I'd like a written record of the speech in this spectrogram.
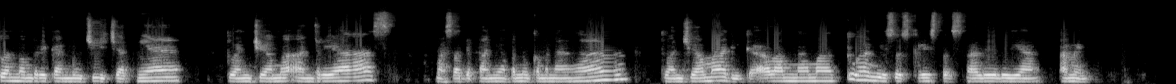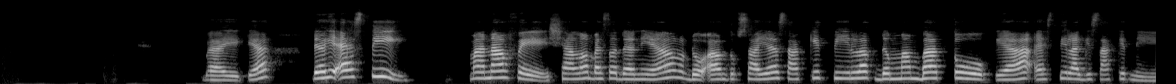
Tuhan memberikan mujizatnya, Tuhan jama Andreas, masa depannya penuh kemenangan. Tuhan jamah di dalam nama Tuhan Yesus Kristus. Haleluya. Amin. Baik ya. Dari Esti, Manafe, Shalom Pastor Daniel, doa untuk saya sakit pilek, demam, batuk ya. Esti lagi sakit nih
